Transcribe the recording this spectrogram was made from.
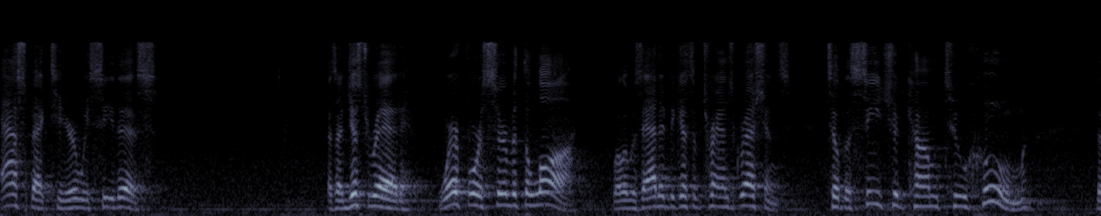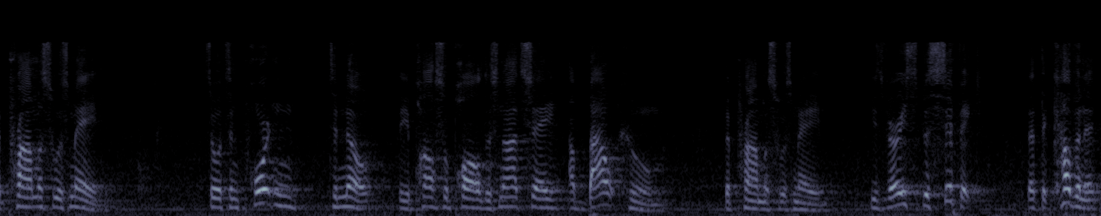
aspect here, we see this. As I just read, wherefore serveth the law? Well, it was added because of transgressions till the seed should come to whom the promise was made. So it's important to note the Apostle Paul does not say about whom the promise was made. He's very specific that the covenant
